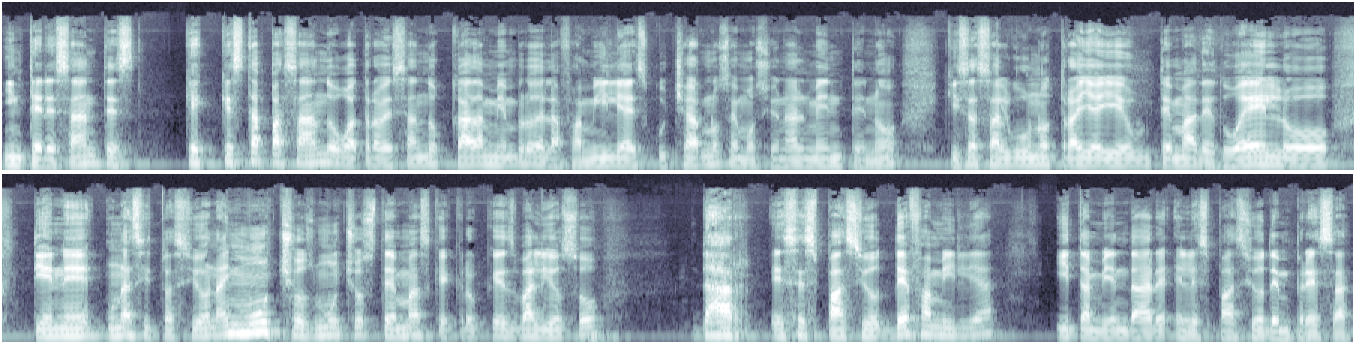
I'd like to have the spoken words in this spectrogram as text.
interesantes. ¿Qué, ¿Qué, está pasando o atravesando cada miembro de la familia? Escucharnos emocionalmente, ¿no? Quizás alguno trae ahí un tema de duelo, tiene una situación. Hay muchos, muchos temas que creo que es valioso dar ese espacio de familia y también dar el espacio de empresa.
